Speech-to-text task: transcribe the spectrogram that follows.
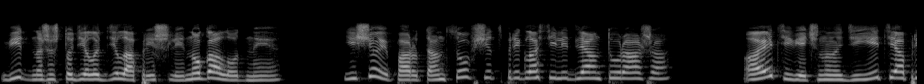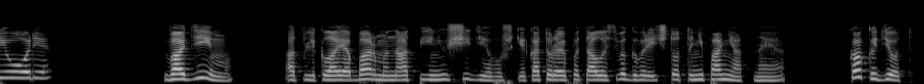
Видно же, что делать дела пришли, но голодные. Еще и пару танцовщиц пригласили для антуража а эти вечно на диете априори. «Вадим!» – отвлекла я бармена от пьянющей девушки, которая пыталась выговорить что-то непонятное. «Как идет?»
